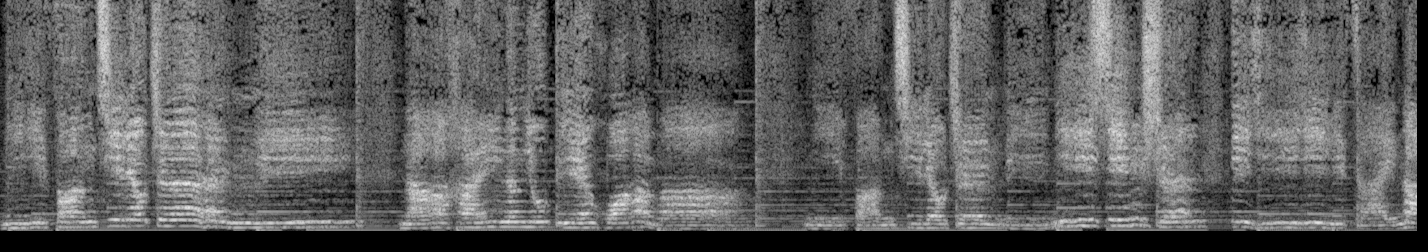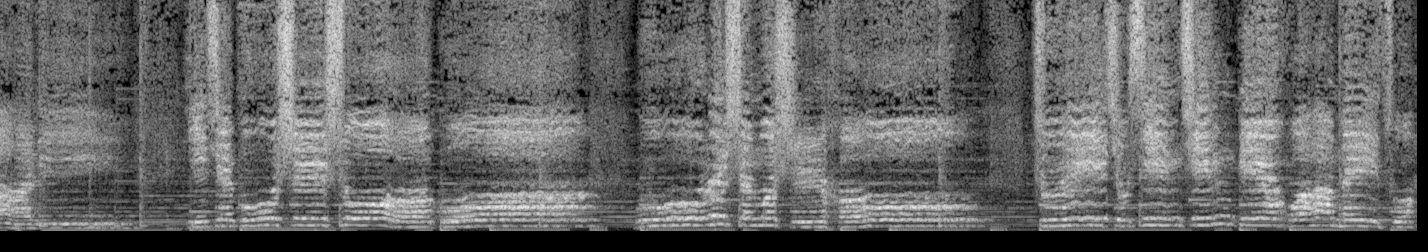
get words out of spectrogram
你放弃了真理。那还能有变化吗？你放弃了真理，你心神的意义在哪里？以前不是说过，无论什么时候，追求心情变化没错，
